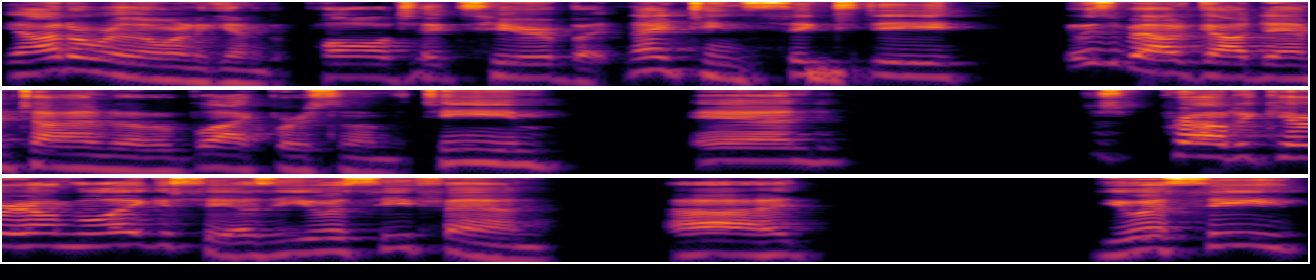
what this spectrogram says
you know, I don't really want to get into politics here, but 1960, it was about goddamn time to have a black person on the team, and just proud to carry on the legacy as a USC fan. Uh, USC,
